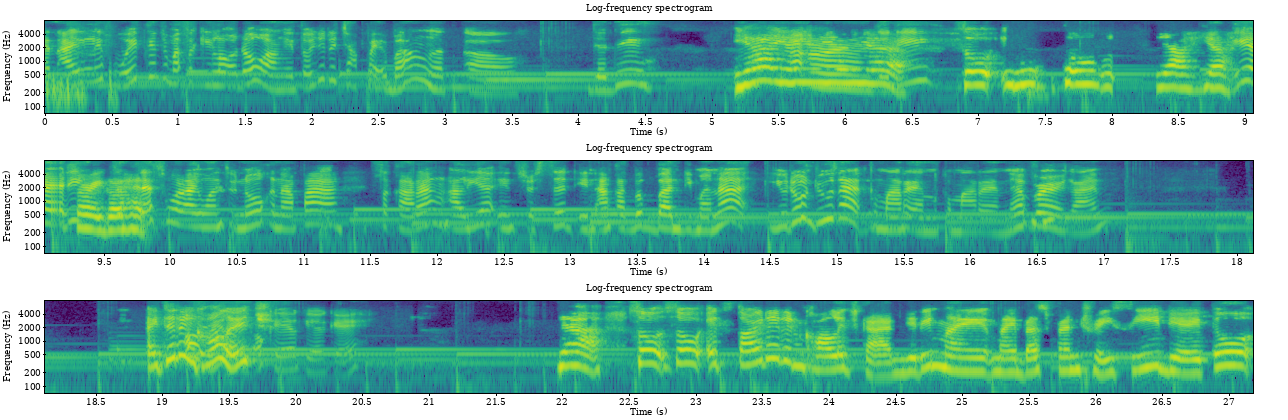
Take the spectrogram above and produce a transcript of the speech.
and I lift weight kan cuma sekilo doang itu aja udah capek banget oh. jadi ya ya ya ya so ini so Ya, ya. Iya, Sorry, go ahead. That's what I want to know. Kenapa sekarang Alia interested in angkat beban di mana you don't do that kemarin kemarin, never kan? I did in oh, college. Oke, oke, oke. Yeah, so so it started in college kan. Jadi my my best friend Tracy dia itu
